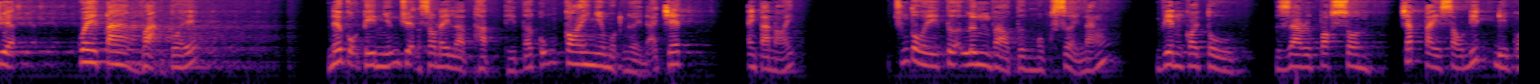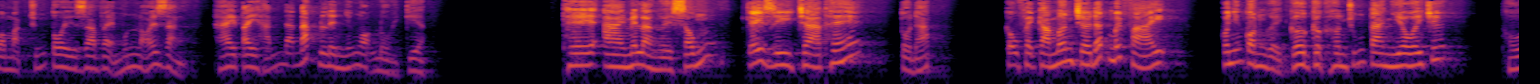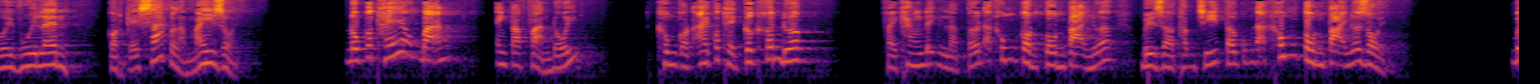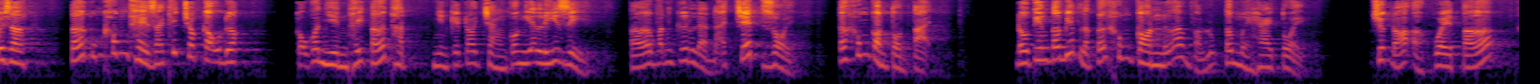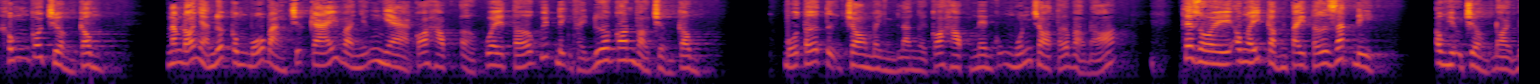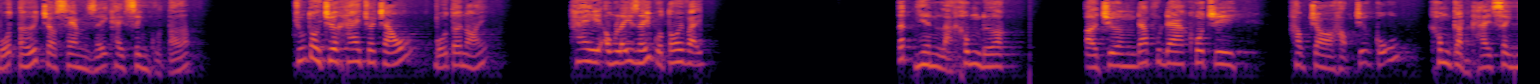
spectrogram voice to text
Chuyện quê ta vạn tuế Nếu cậu tin những chuyện sau đây là thật, Thì tớ cũng coi như một người đã chết Anh ta nói, Chúng tôi tựa lưng vào tường mục sưởi nắng Viên coi tù Zaripokson chắp tay sau đít đi qua mặt chúng tôi ra vẻ muốn nói rằng hai tay hắn đã đắp lên những ngọn đồi kia. Thế ai mới là người sống? Cái gì trà thế? Tôi đáp. Cậu phải cảm ơn trời đất mới phải. Có những con người cơ cực hơn chúng ta nhiều ấy chứ. Thôi vui lên, còn cái xác là may rồi. Đâu có thế ông bạn, anh ta phản đối. Không còn ai có thể cực hơn được. Phải khẳng định là tớ đã không còn tồn tại nữa, bây giờ thậm chí tớ cũng đã không tồn tại nữa rồi. Bây giờ tớ cũng không thể giải thích cho cậu được. Cậu có nhìn thấy tớ thật, nhưng cái đó chẳng có nghĩa lý gì. Tớ vẫn cứ là đã chết rồi, tớ không còn tồn tại. Đầu tiên tớ biết là tớ không còn nữa vào lúc tớ 12 tuổi. Trước đó ở quê tớ không có trường công. Năm đó nhà nước công bố bằng chữ cái và những nhà có học ở quê tớ quyết định phải đưa con vào trường công. Bố tớ tự cho mình là người có học nên cũng muốn cho tớ vào đó. Thế rồi ông ấy cầm tay tớ dắt đi. Ông hiệu trưởng đòi bố tớ cho xem giấy khai sinh của tớ. Chúng tôi chưa khai cho cháu, bố tớ nói. Hay ông lấy giấy của tôi vậy? Tất nhiên là không được. Ở trường Dafuda Kochi, học trò học chữ cũ, không cần khai sinh.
